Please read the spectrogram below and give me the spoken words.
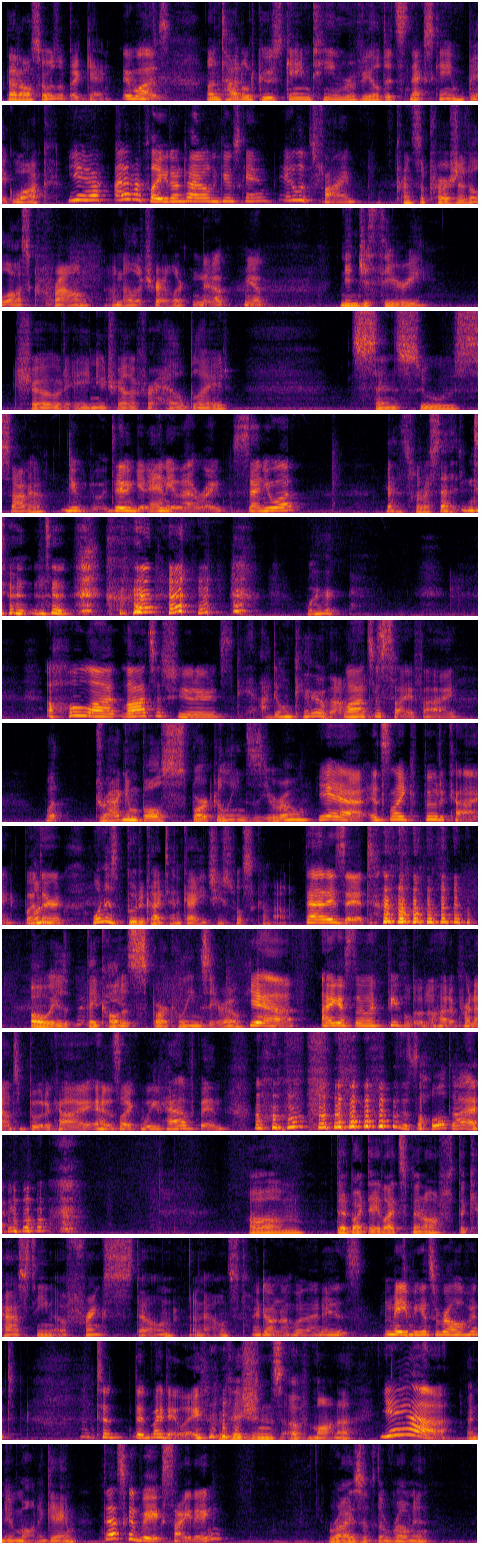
That also was a big game. it was. Untitled Goose Game team revealed its next game, Big Walk. Yeah, I never played Untitled Goose Game. It looks fine. Prince of Persia: The Lost Crown, another trailer. Yep, yep. Ninja Theory showed a new trailer for Hellblade. Sensu Saga. You didn't get any of that right. Senua? Yeah, that's what I said. Where? A whole lot, lots of shooters, I don't care about it. lots of sci-fi. What? Dragon Ball Sparkling Zero? Yeah, it's like Budokai, but When, they're when is Budokai Tenkaichi supposed to come out? that is it. Oh, is, they called it Sparkling Zero? yeah, I guess they're like people don't know how to pronounce Budokai, and it's like we have been this whole time. Um, Dead by Daylight spinoff, the casting of Frank Stone announced. I don't know who that is. Maybe it's relevant to Dead by Daylight. Visions of Mana, yeah, a new Mana game. that's gonna be exciting. Rise of the Ronin.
